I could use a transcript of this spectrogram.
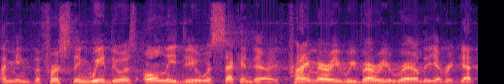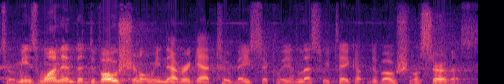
I mean, the first thing we do is only deal with secondary. Primary, we very rarely ever get to. It means one in the devotional we never get to, basically, unless we take up devotional service.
